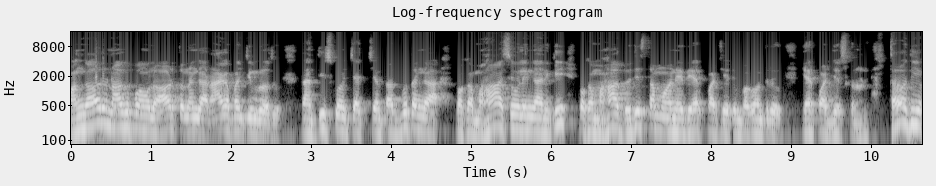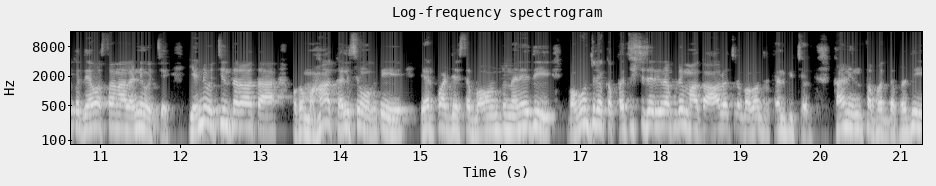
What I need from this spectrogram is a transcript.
బంగారు నాగుపాములు ఆడుతుండగా నాగపంచమి రోజు దాన్ని తీసుకొని వచ్చి అత్యంత అద్భుతంగా ఒక మహాశివలింగానికి ఒక మహా ధ్వజస్తంభం అనేది ఏర్పాటు చేయడం భగవంతుడు ఏర్పాటు చేసుకున్నాడు. తర్వాత ఈ యొక్క దేవస్థానాలన్నీ వచ్చాయి. ఇవన్నీ వచ్చిన తర్వాత ఒక మహా కలిశం ఒకటి ఏర్పాటు చేస్తే బాగుంటుంది అనేది భగవంతుడి యొక్క ప్రతిష్ఠ జరిగినప్పుడే మాకు ఆలోచన భగవంతుడు కల్పించాడు. కానీ ఇంత పెద్ద ప్రతి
